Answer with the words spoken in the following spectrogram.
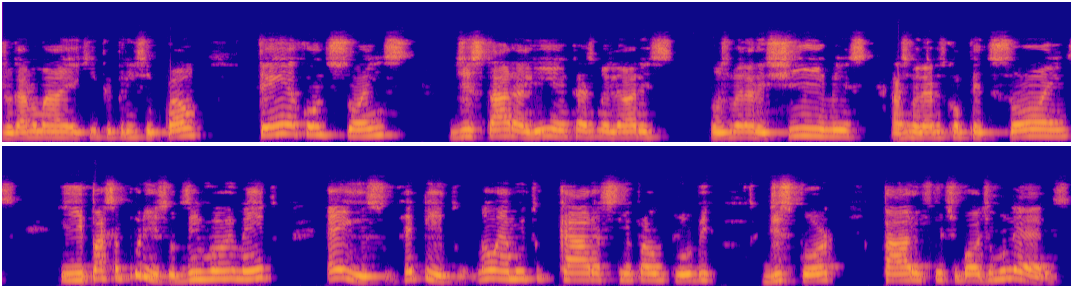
jogar numa equipe principal, tenha condições de estar ali entre as melhores, os melhores times, as melhores competições, e passa por isso. O desenvolvimento é isso. Repito, não é muito caro assim para um clube dispor para o futebol de mulheres,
